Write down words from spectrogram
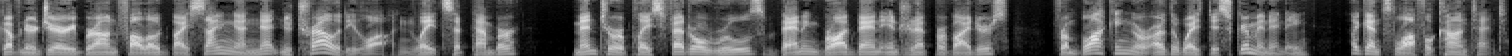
Governor Jerry Brown followed by signing a net neutrality law in late September, meant to replace federal rules banning broadband internet providers from blocking or otherwise discriminating against lawful content,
